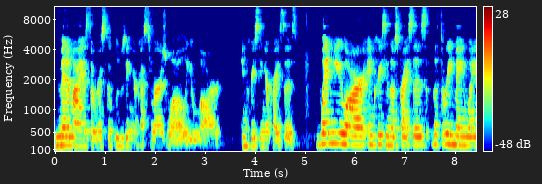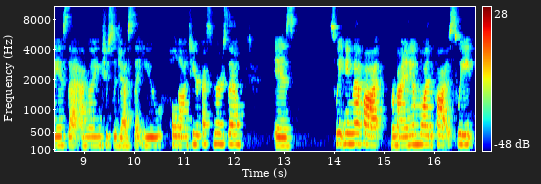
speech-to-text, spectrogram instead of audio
minimize the risk of losing your customers while you are increasing your prices. When you are increasing those prices, the three main ways that I'm going to suggest that you hold on to your customers, though, is sweetening that pot, reminding them why the pot is sweet,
